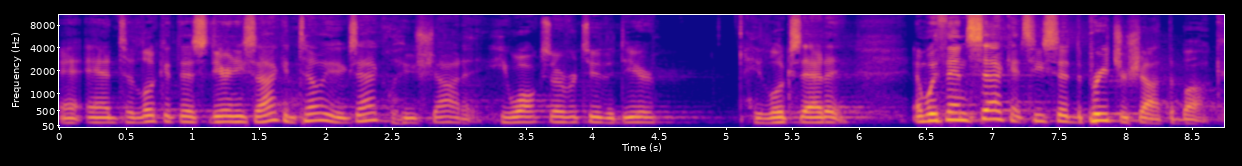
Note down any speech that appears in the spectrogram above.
and, and, to look at this deer. And he said, I can tell you exactly who shot it. He walks over to the deer, he looks at it, and within seconds, he said, The preacher shot the buck.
